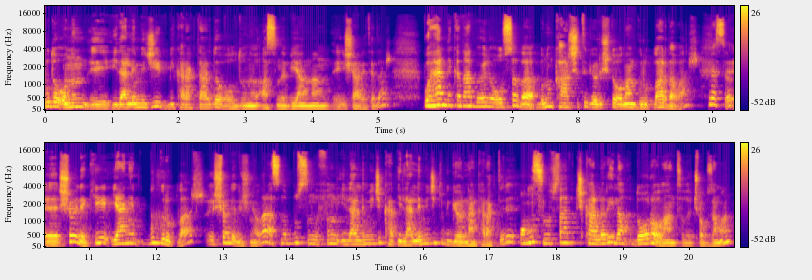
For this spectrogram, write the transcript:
Bu da onun e, ilerlemeci bir karakterde olduğunu aslında bir yandan e, işaret eder. Bu her ne kadar böyle olsa da bunun karşıtı görüşte olan gruplar da var. Nasıl? Ee, şöyle ki yani bu gruplar e, şöyle düşünüyorlar aslında bu sınıfın ilerlemeci ilerlemeci gibi görünen karakteri onun sınıfsal çıkarlarıyla doğru orantılı çok zaman.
